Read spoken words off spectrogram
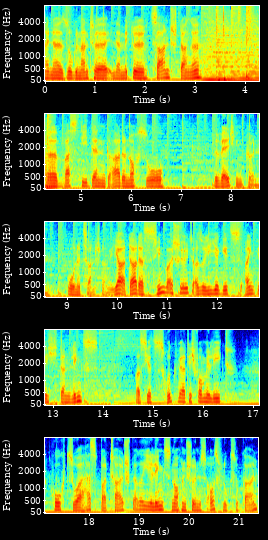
eine sogenannte in der Mitte Zahnstange, äh, was die denn gerade noch so bewältigen können ohne Zahnstange. Ja, da das Hinweisschild, also hier geht es eigentlich dann links, was jetzt rückwärtig vor mir liegt, hoch zur Hasper-Talsperre. Hier links noch ein schönes Ausflugslokal.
